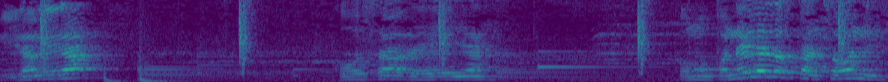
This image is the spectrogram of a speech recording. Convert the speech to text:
Mira, mira. Cosa bella. Como ponerle los calzones.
